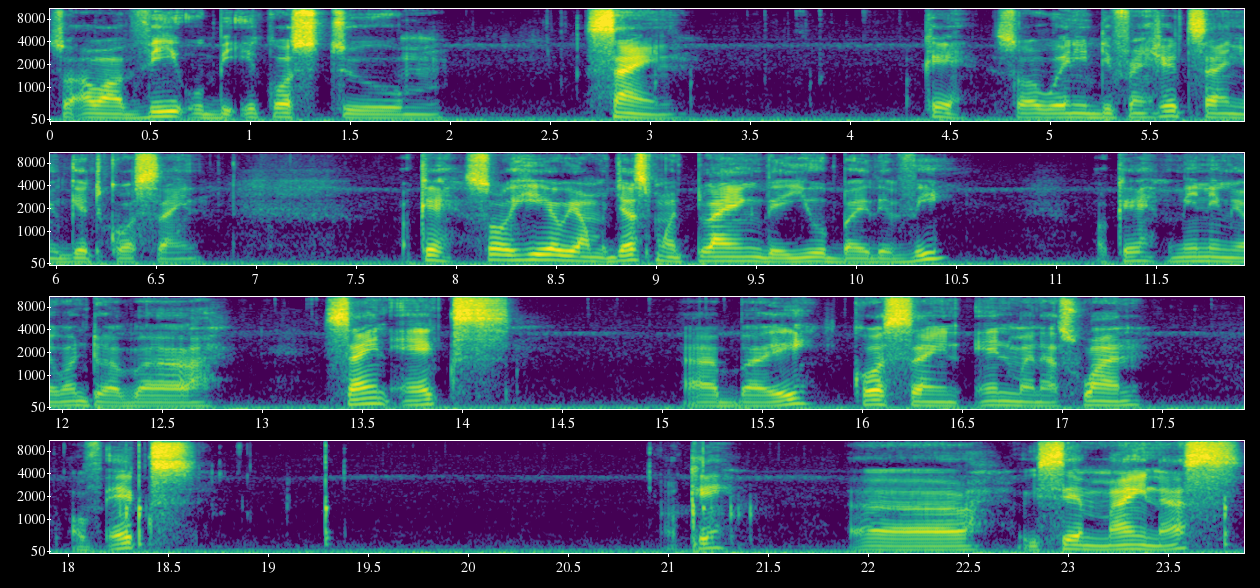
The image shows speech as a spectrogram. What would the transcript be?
so our v will be equals to um, sine. Okay so when you differentiate sine you get cosine. Okay so here we are just multiplying the u by the v. Okay meaning we are going to have a sine x uh, by cosine n minus 1 of x. Okay uh, we say minus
